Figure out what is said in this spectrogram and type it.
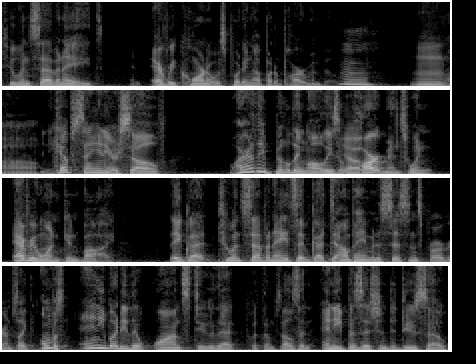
two and seven eighths, and every corner was putting up an apartment building. Mm. Mm. Wow. And you kept saying to yourself, why are they building all these Yep. apartments when everyone can buy? They've got two and seven eighths. They've got down payment assistance programs. Like almost anybody that wants to, that put themselves in any position to do so,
